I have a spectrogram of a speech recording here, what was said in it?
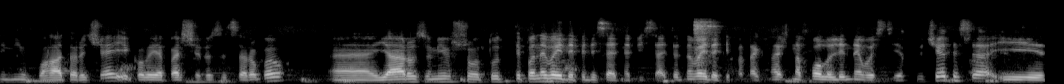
не міг багато речей, і коли я перші рази це робив, е, я розумів, що тут типу, не вийде 50 на 50, тут не вийде, типу, так, знаєш, на поле лінивості включитися і,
